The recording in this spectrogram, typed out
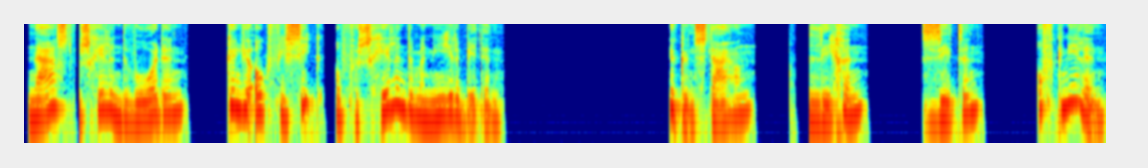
Naast verschillende woorden kun je ook fysiek op verschillende manieren bidden. Je kunt staan, liggen, zitten of knielen.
